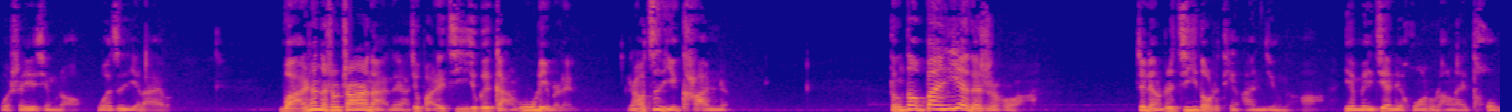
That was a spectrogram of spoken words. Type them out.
我谁也信不着，我自己来吧。晚上的时候，张二奶奶呀就把这鸡就给赶屋里边来了，然后自己看着。等到半夜的时候啊，这两只鸡倒是挺安静的啊，也没见这黄鼠狼来偷。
